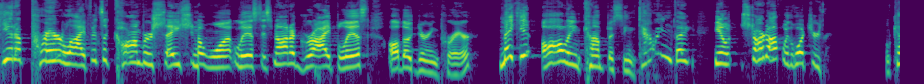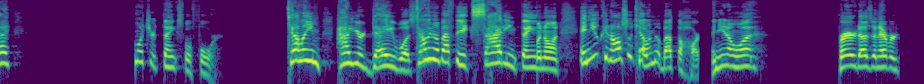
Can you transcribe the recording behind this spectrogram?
get a prayer life. It's a conversation, a want list. It's not a gripe list, although during prayer, make it all encompassing. Tell him, that, you know, start off with what you're, okay? What you're thankful for. Tell him how your day was. Tell him about the exciting thing going on. And you can also tell him about the heart. And you know what? Prayer doesn't ever,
